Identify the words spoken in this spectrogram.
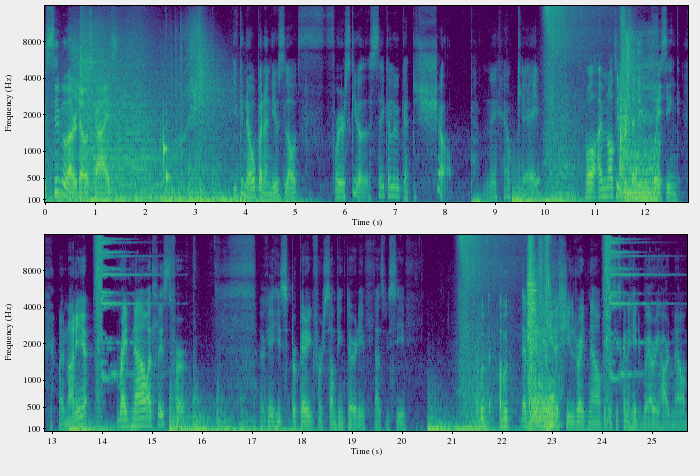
similar, those guys you can open a new slot for your skills. Take a look at the shop. Okay. Well, I'm not interested in wasting my money right now, at least for... Okay, he's preparing for something 30, as we see. I would, I would definitely need a shield right now, because he's gonna hit very hard now.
